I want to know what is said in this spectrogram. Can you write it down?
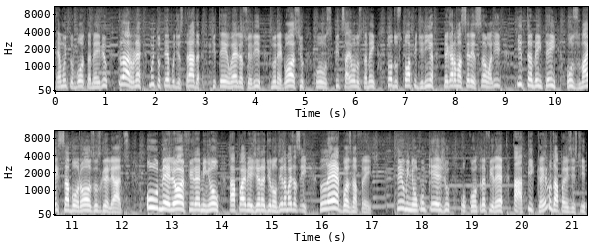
é muito boa também, viu? Claro, né? Muito tempo de estrada que tem o Hélio Sueli no negócio, os pizzaiolos também, todos top de linha, pegaram uma seleção ali e também tem os mais saborosos grelhados o melhor filé mignon, a parmegiana de Londrina, mas assim, léguas na frente. Tem o mignon com queijo, o contra filé. Ah, picanha não dá para resistir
